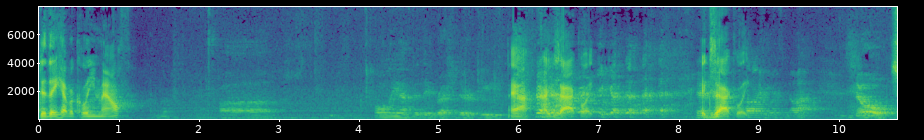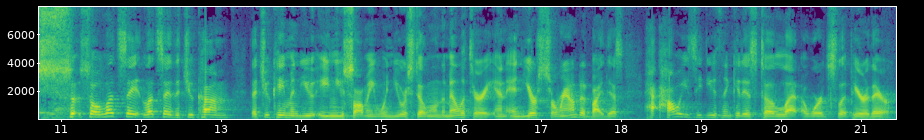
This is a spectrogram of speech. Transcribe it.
Did they have a clean mouth? Uh, only after they brush their teeth. Yeah, exactly. exactly. No. So, so let's say let's say that you come that you came and you and you saw me when you were still in the military and, and you're surrounded by this. H- how easy do you think it is to let a word slip here or there?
